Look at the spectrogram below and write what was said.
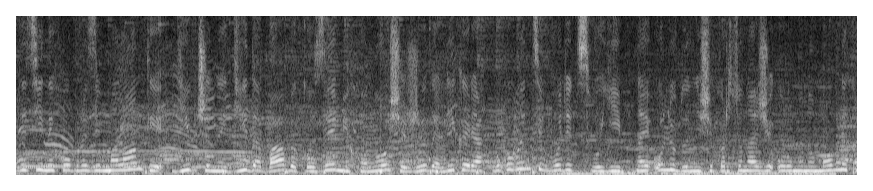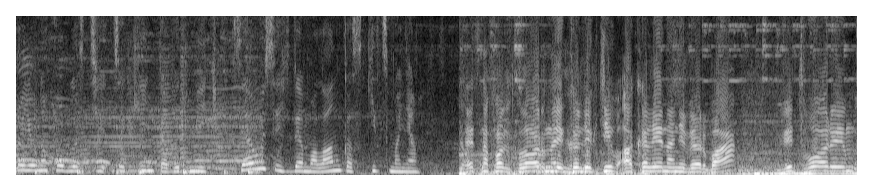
Традиційних образів Маланки, дівчини, діда, баби, кози, міхоноші, жида, лікаря, буковинці вводять свої. Найулюбленіші персонажі у румуномовних районах області це кінь та ведмідь. Це ось йде Маланка з Кіцманя. етнофольклорний колектив Акалина Неверба. Відтворюємо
